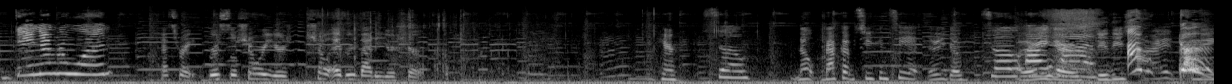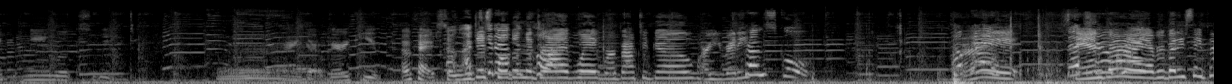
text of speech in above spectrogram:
Day number one. That's right. Bristol, show her your show everybody your shirt. Here. So No, back up so you can see it. There you go. so Oh, there I you go. have. Do these I'm stripes good. make me look sweet. Mm. There you go. Very cute. Okay, so Now we just pulled in the the driveway. We're about to go. Are you ready? from school. All Okay. right. Stand by. Everybody say. Bye.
